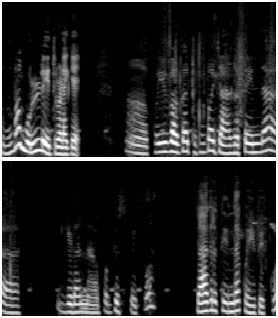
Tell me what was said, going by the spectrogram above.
ತುಂಬ ಮುಳ್ಳು ಇದ್ರೊಳಗೆ. ಕೊಯ್ಯುವಾಗ ತುಂಬ ಜಾಗ್ರತೆಯಿಂದ ಗಿಡನ ಬಗ್ಗಿಸ್ಬೇಕು ಜಾಗ್ರತೆಯಿಂದ ಕೊಯ್ಯಬೇಕು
